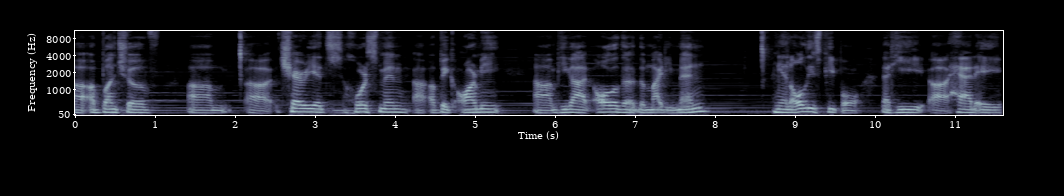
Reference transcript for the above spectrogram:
a bunch of um, uh, chariots, horsemen, uh, a big army. Um, he got all of the, the mighty men. He had all these people that he uh, had a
